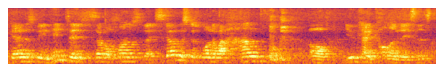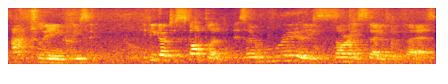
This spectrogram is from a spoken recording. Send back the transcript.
Again, has been hinted several times today, Skomer is just one of a handful of UK colonies that's actually increasing. If you go to Scotland, it's a really sorry state of affairs.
